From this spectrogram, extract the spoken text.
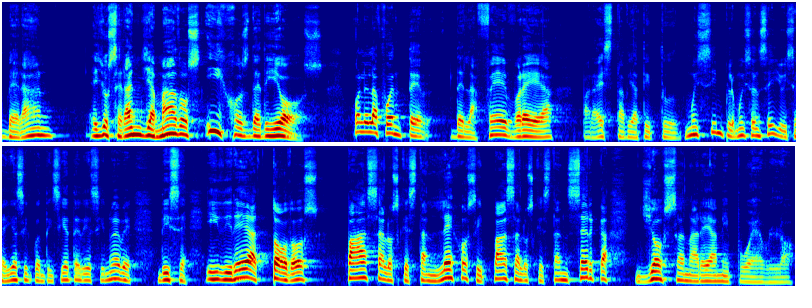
verán, ellos serán llamados hijos de Dios. ¿Cuál es la fuente de la fe hebrea? para esta beatitud. Muy simple, muy sencillo. Isaías 57, 19 dice, y diré a todos, paz a los que están lejos y paz a los que están cerca, yo sanaré a mi pueblo.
